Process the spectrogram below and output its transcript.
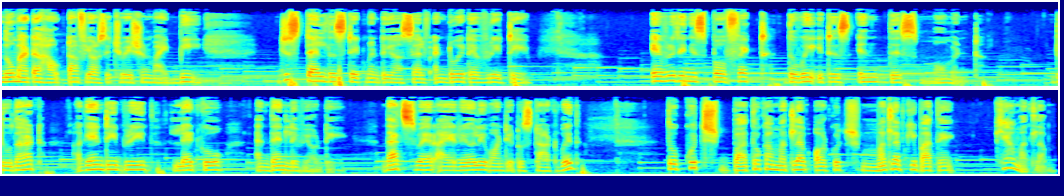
No matter how tough your situation might be, just tell this statement to yourself and do it every day everything is perfect the way it is in this moment. Do that. Again, deep breathe, let go, and then live your day. That's where I really want you to start with. तो कुछ बातों का मतलब और कुछ मतलब की बातें क्या मतलब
